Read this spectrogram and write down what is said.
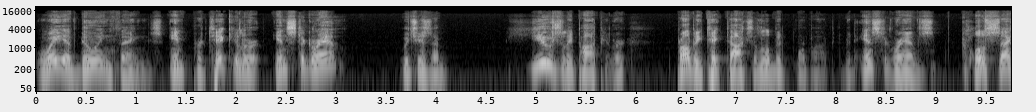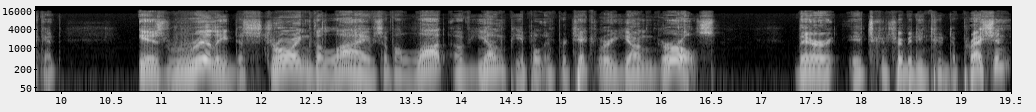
way of doing things, in particular Instagram, which is a hugely popular, probably TikTok's a little bit more popular, but Instagram's close second, is really destroying the lives of a lot of young people, in particular young girls. There, it's contributing to depression,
